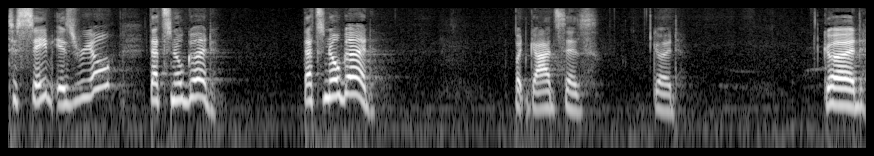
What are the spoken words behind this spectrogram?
to save Israel, that's no good. That's no good. But God says, Good. Good.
